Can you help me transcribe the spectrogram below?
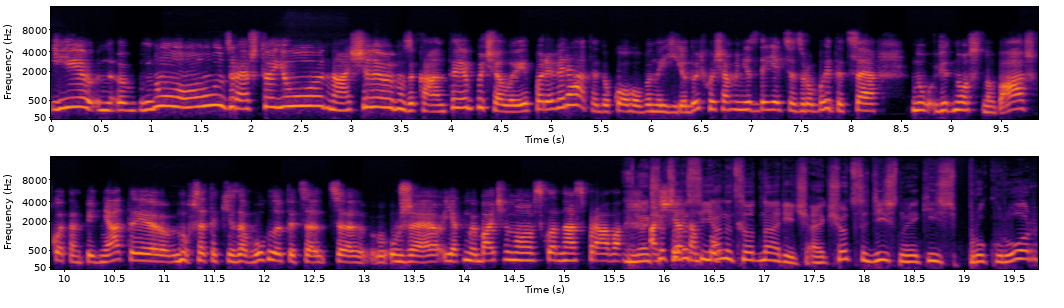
І ну, зрештою, наші музиканти почали перевіряти, до кого вони їдуть. Хоча мені здається, зробити це ну відносно важко, там підняти, ну все таки загуглити це. Це вже як ми бачимо, складна справа. Ну, якщо ще це там росіяни, це одна річ. А якщо це дійсно якийсь прокурор,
